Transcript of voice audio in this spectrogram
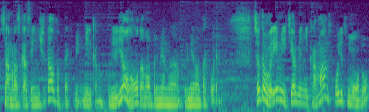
Сам рассказ я не читал, только так мельком поглядел, но вот оно примерно, примерно такое. С этого времени термин некромант входит в моду.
